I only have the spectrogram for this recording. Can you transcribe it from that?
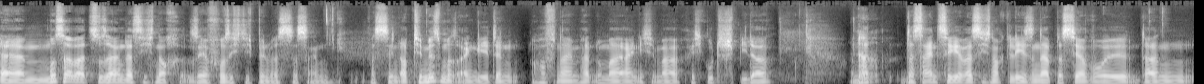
Ähm, muss aber zu sagen, dass ich noch sehr vorsichtig bin, was das an, was den Optimismus angeht, denn Hoffenheim hat nun mal eigentlich immer recht gute Spieler. Und ja. hat das Einzige, was ich noch gelesen habe, dass ja wohl dann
